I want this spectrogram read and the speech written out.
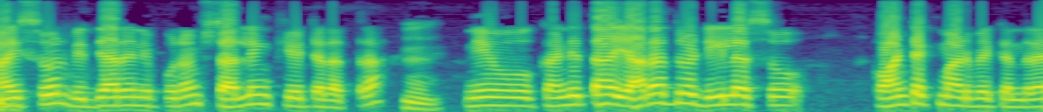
ಮೈಸೂರ್ ವಿದ್ಯಾರಣ್ಯಪುರಂ ಸ್ಟರ್ಲಿಂಗ್ ಥಿಯೇಟರ್ ಹತ್ರ. ನೀವು ಖಂಡಿತ ಯಾರಾದ್ರೂ ಡೀಲರ್ಸ್ ಕಾಂಟ್ಯಾಕ್ಟ್ ಮಾಡ್ಬೇಕಂದ್ರೆ.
